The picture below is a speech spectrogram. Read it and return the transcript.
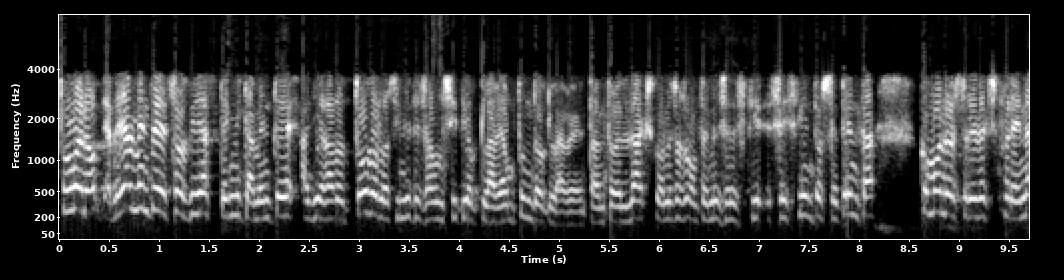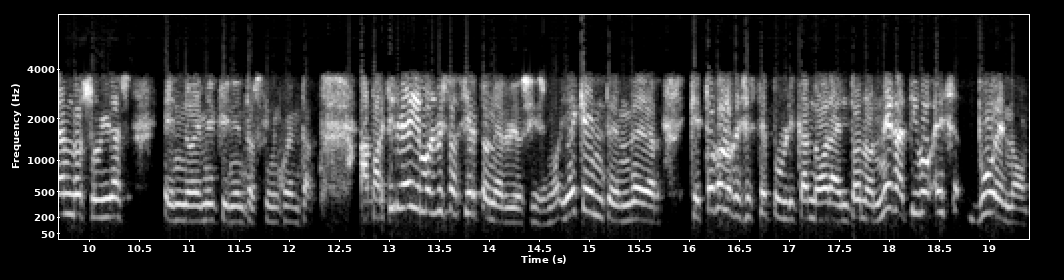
Bueno, realmente estos días técnicamente han llegado todos los índices a un sitio clave, a un punto clave. Tanto el DAX con esos 11.670 como nuestro IBEX frenando subidas en 9.550. A partir de ahí hemos visto cierto nerviosismo y hay que entender que todo lo que se esté publicando ahora en tono negativo es bueno,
